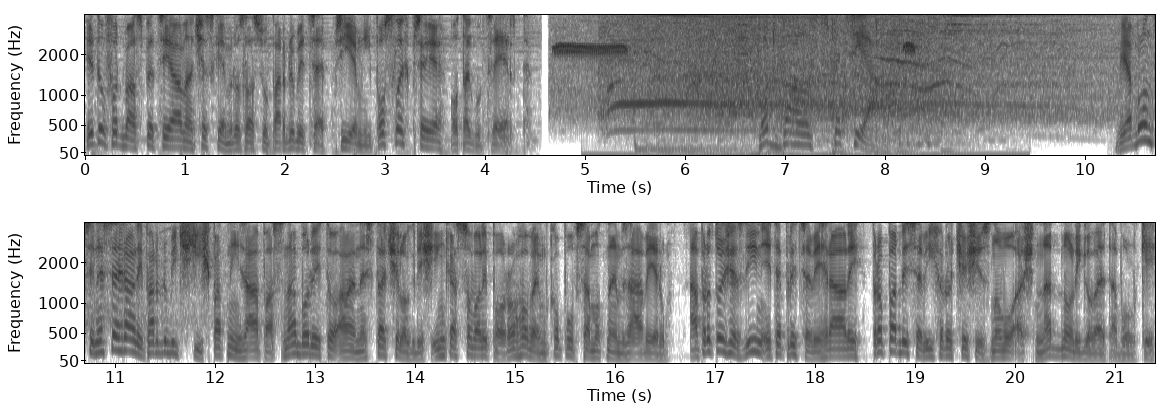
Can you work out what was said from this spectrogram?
Je to fotbal speciál na Českém rozhlasu Pardubice. Příjemný poslech přeje Otagu Tvirt. Fotbal speciál. V Jablonci nesehráli pardubičtí špatný zápas na body, to ale nestačilo, když inkasovali po rohovém kopu v samotném závěru. A protože Zlín i Teplice vyhráli, propadli se východočeši znovu až na dno ligové tabulky.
